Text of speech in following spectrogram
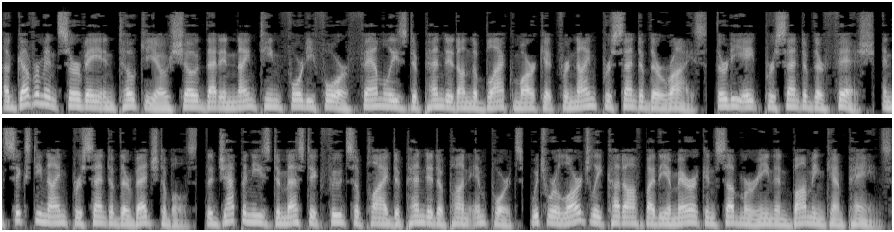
A government survey in Tokyo showed that in 1944 families depended on the black market for 9% of their rice, 38% of their fish, and 69% of their vegetables. The Japanese domestic food supply depended upon imports, which were largely cut off by the American submarine and bombing campaigns.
